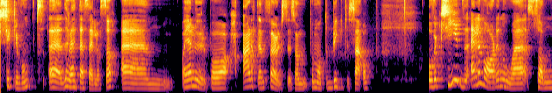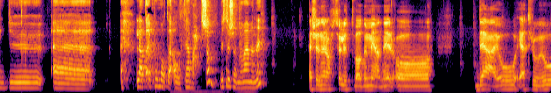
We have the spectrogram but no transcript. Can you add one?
skikkelig vondt. Eh, det vet jeg selv også. Eh, og jeg lurer på Er dette en følelse som på en måte bygde seg opp over tid, eller var det noe som du eh, at det på en måte alltid har vært sånn, hvis du skjønner hva jeg mener? Jeg skjønner absolutt hva du mener, og det er jo Jeg tror jo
